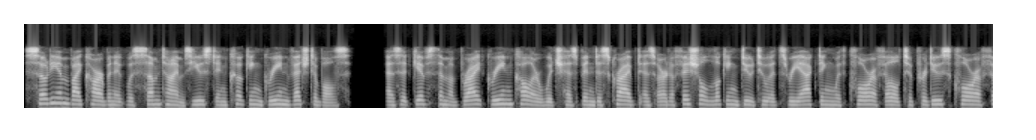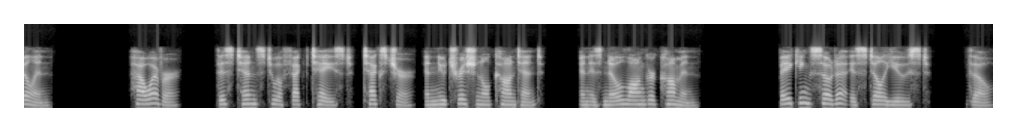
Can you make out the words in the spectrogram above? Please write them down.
Sodium bicarbonate was sometimes used in cooking green vegetables, as it gives them a bright green color which has been described as artificial looking due to its reacting with chlorophyll to produce chlorophyllin. However, this tends to affect taste, texture, and nutritional content, and is no longer common. Baking soda is still used, though,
